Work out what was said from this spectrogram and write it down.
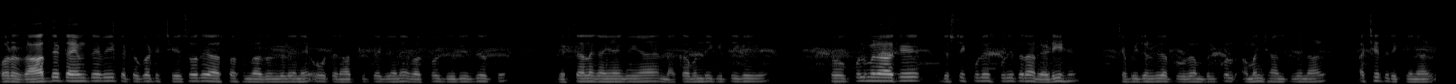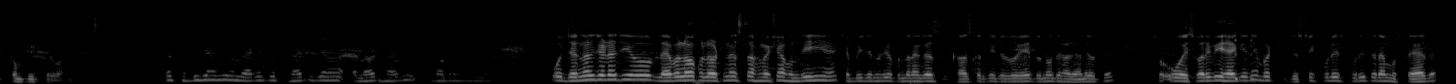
ਔਰ ਰਾਤ ਦੇ ਟਾਈਮ ਤੇ ਵੀ ਘੱਟੋ ਘੱਟ 600 ਦੇ ਆਸ-ਪਾਸ ਮੁਲਾਜ਼ਮ ਜਿਹੜੇ ਨੇ, ਉਹ ਤੈਨਾਤ ਕੀਤੇ ਗਏ ਨੇ। ਵੱਖ-ਵੱਖ ਡਿਊਟੀਆਂ ਦੇ ਉੱਤੇ ਗਸ਼ਤਾਂ ਲਗਾਈਆਂ ਗਈਆਂ, ਨਾਕਾਬੰਦੀ ਕੀਤੀ ਗਈ ਹੈ। ਸੋ ਕੁੱਲ ਮਿਲਾ ਕੇ ਡਿਸਟ੍ਰਿਕਟ ਪੁਲਿਸ ਪੂਰੀ ਤਰ੍ਹਾਂ ਰੈਡੀ ਹੈ। 26 ਜਨਵਰੀ ਦਾ ਪ੍ਰੋਗਰਾਮ ਬਿਲਕੁਲ ਅਮਨ ਸ਼ਾਂਤੀ ਦੇ ਨਾਲ, ਅੱਛੇ ਤਰੀਕੇ ਨਾਲ ਕੰਪਲੀਟ ਕਰਵਾਉਣ ਦੇ ਵਾਸਤੇ। 26 ਜਨਵਰੀ ਨੂੰ ਲੈ ਕੇ ਕੋਈ ਥ੍ਰੈਟ ਜਾਂ ਅਲਰਟ ਹੈ ਜੀ ਬਾਰਡਰ ਦੇ ਉਹ ਜਨਰਲ ਜਿਹੜਾ ਜੀ ਉਹ ਲੈਵਲ ਆਫ ਅਲਰਟਨੈਸ ਤਾਂ ਹਮੇਸ਼ਾ ਹੁੰਦੀ ਹੀ ਹੈ। 26 ਜਨਵਰੀ ਔਰ 15 ਅਗਸਤ ਖਾਸ ਕਰਕੇ ਜਦੋਂ ਇਹ ਦੋਨੋਂ ਦਿਹਾੜਿਆਂ ਦੇ ਉੱਤੇ। ਸੋ ਉਹ ਇਸ ਵਾਰੀ ਵੀ ਹੈਗੇ ਨੇ ਬਟ ਡਿਸਟ੍ਰਿਕਟ ਪੁਲਿਸ ਪੂਰੀ ਤਰ੍ਹਾਂ ਮੁਸਤੈਦ ਹੈ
